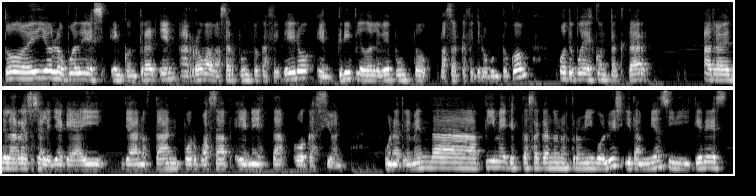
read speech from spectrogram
Todo ello lo puedes encontrar en arroba bazar.cafetero, en www.bazarcafetero.com o te puedes contactar a través de las redes sociales, ya que ahí ya no están por WhatsApp en esta ocasión. Una tremenda pyme que está sacando nuestro amigo Luis y también si quieres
